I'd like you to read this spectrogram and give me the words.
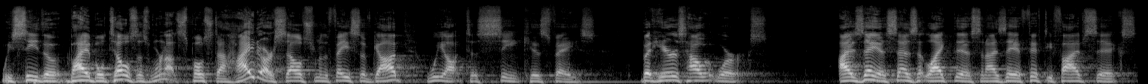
We see the Bible tells us we're not supposed to hide ourselves from the face of God, we ought to seek his face. But here's how it works Isaiah says it like this in Isaiah 55 6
